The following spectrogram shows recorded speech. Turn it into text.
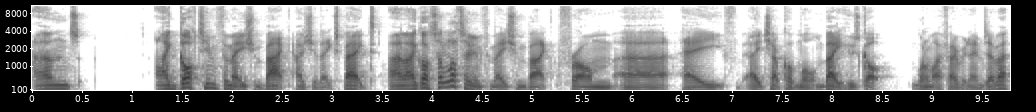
and I got information back as you'd expect, and I got a lot of information back from uh, a a chap called Morton Bay, who's got one of my favourite names ever.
